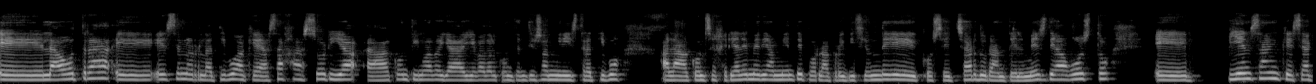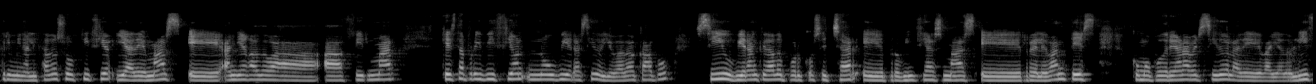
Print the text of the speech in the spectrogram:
Eh, la otra es en lo relativo a que Asaja Soria ha continuado y ha llevado al contencioso administrativo a la Consejería de Medio Ambiente por la prohibición de cosechar durante el mes de agosto piensan que se ha criminalizado su oficio y además han llegado a, a afirmar que esta prohibición no hubiera sido llevada a cabo si hubieran quedado por cosechar eh, provincias más eh, relevantes como podrían haber sido la de Valladolid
